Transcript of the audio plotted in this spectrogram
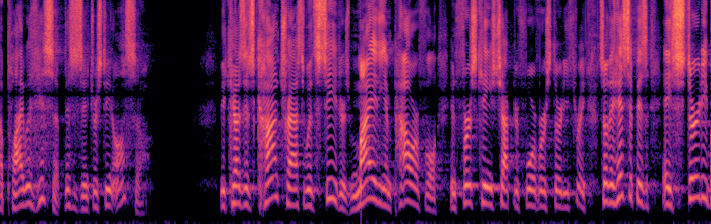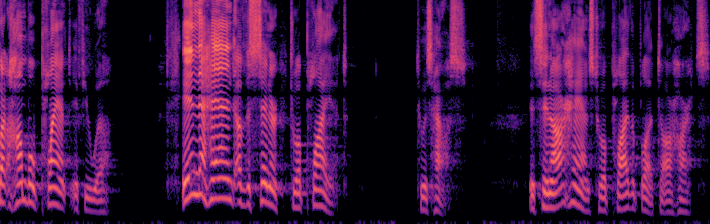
apply with hyssop. This is interesting also because it's contrasted with cedars, mighty and powerful in 1 Kings chapter 4 verse 33. So the hyssop is a sturdy but humble plant, if you will, in the hand of the sinner to apply it to his house. It's in our hands to apply the blood to our hearts.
